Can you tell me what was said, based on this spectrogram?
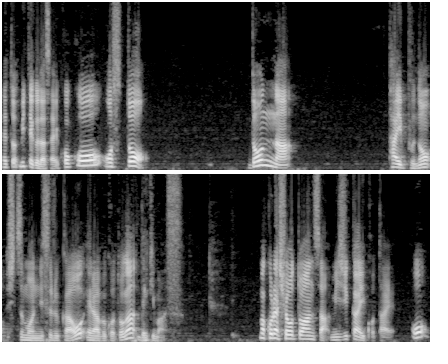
えっと、見てください。ここを押すと、どんなタイプの質問にするかを選ぶことができます。まあ、これはショートアンサー、短い答えを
